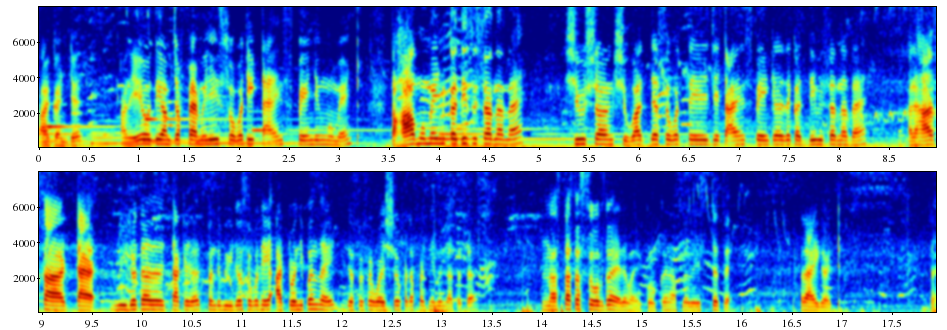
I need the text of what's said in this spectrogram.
आय कंटेंट आणि हे होती आमच्या फॅमिलीसोबत ही टाईम स्पेंडिंग मुमेंट तर हा मुमेंट कधीच विसरणार नाही. शिवशंक शिवाद्यासोबत ते जे टाईम स्पेंड केलं ते कधी विसरणार नाही. आणि हा सा टा व्हिडिओ तर टाकेलच पण व्हिडिओसोबत हे आठवणी पण जाईल. जसं जसं वर्ष फटाफट निघून जातं तर. नसता तर स्वर्ग आहे रे भाई. कोकण आपलं वेस्टच आहे. रायगड. तर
